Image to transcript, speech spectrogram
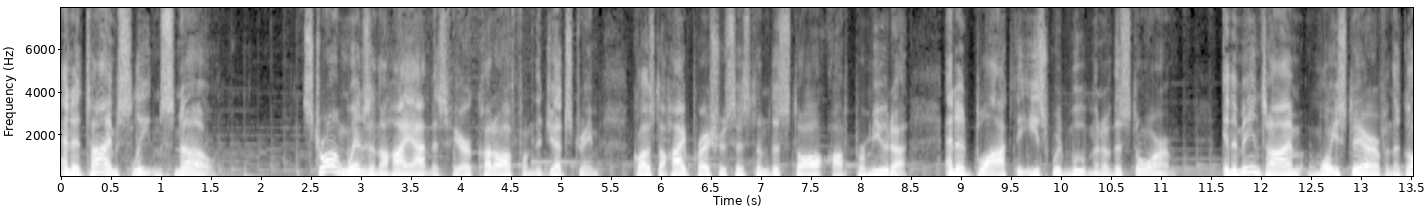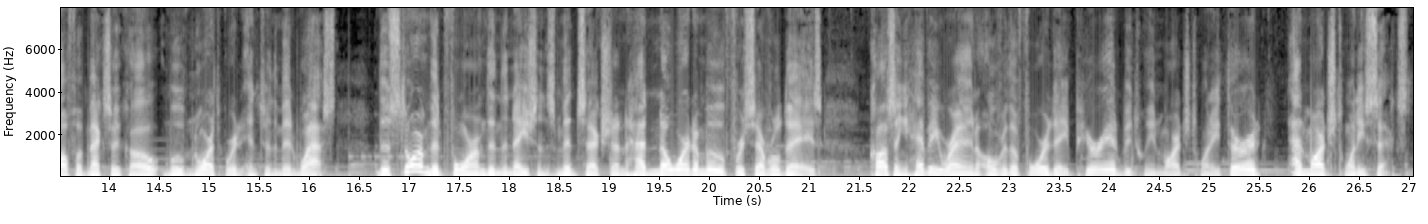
and at times sleet and snow. Strong winds in the high atmosphere, cut off from the jet stream, caused a high pressure system to stall off Bermuda, and it blocked the eastward movement of the storm. In the meantime, moist air from the Gulf of Mexico moved northward into the Midwest. The storm that formed in the nation's midsection had nowhere to move for several days, causing heavy rain over the four day period between March 23rd and March 26th.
